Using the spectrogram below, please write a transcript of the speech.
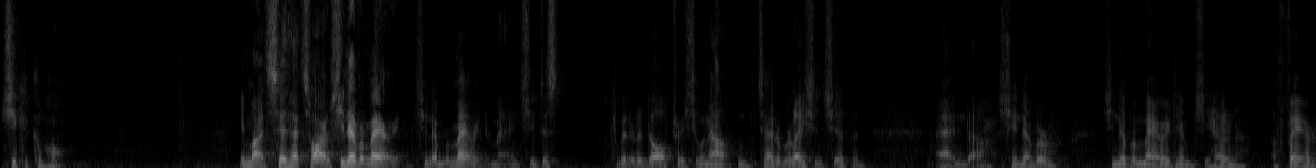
She could come home. You might say that's hard. She never married. She never married a man. She just committed adultery. She went out and had a relationship, and, and uh, she never she never married him. She had an affair.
